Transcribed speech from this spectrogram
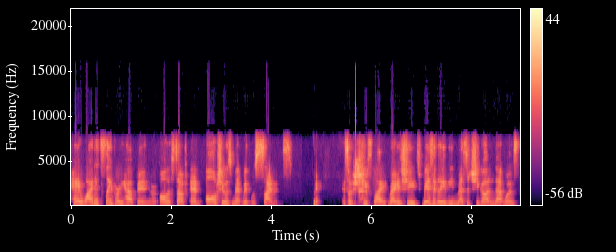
"Hey, why did slavery happen?" or all this stuff. And all she was met with was silence. Right. And so she's white, right? And she basically the message she got in that was,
